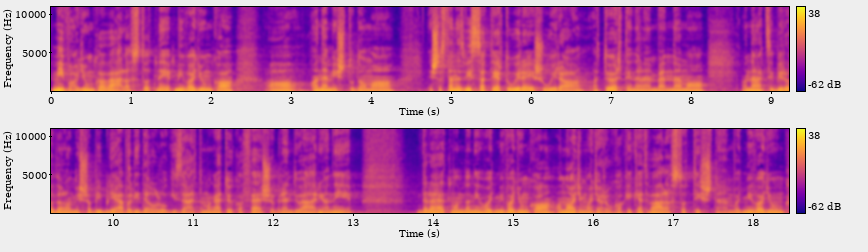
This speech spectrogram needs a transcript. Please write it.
Mi vagyunk a választott nép, mi vagyunk a, a, a nem is tudom, a, és aztán ez visszatért újra és újra a történelemben, nem? A, a náci birodalom is a Bibliával ideologizálta magát, ők a felsőbbrendű árja nép. De lehet mondani, hogy mi vagyunk a, a nagy magyarok, akiket választott Isten, vagy mi vagyunk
